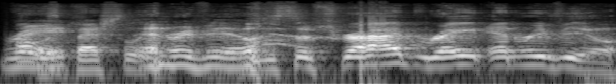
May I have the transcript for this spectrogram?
Rate especially and review. subscribe, rate, and review,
